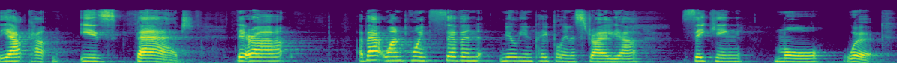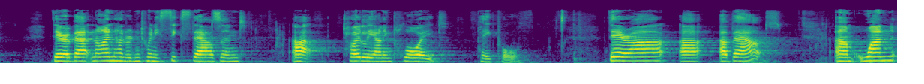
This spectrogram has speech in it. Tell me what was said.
the outcome is bad. There are about 1.7 million people in Australia seeking more work. There are about 926,000 uh, totally unemployed people. There are uh, about um, one,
